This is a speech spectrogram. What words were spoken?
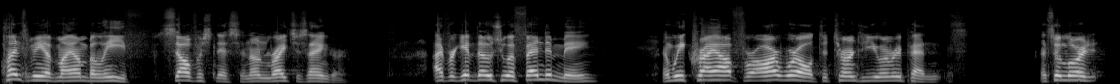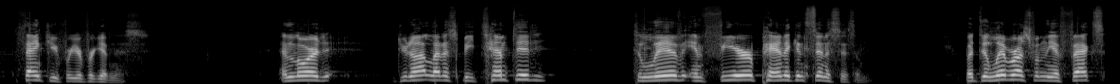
Cleanse me of my unbelief, selfishness, and unrighteous anger. I forgive those who offended me, and we cry out for our world to turn to you in repentance. And so, Lord, thank you for your forgiveness. And Lord, do not let us be tempted to live in fear, panic, and cynicism, but deliver us from the effects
